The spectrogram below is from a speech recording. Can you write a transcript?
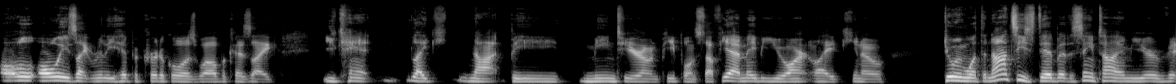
all always like really hypocritical as well because like you can't like not be mean to your own people and stuff. Yeah, maybe you aren't like, you know, doing what the Nazis did, but at the same time, you're v-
